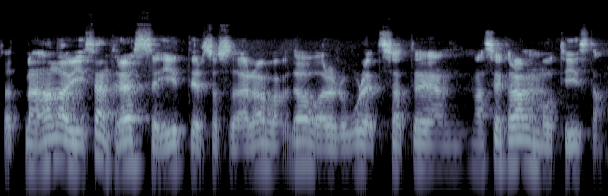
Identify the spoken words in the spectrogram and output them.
Så att, men han har visat intresse hittills och sådär. Det, har- varit roligt. Så att det, man ser fram emot tisdagen.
